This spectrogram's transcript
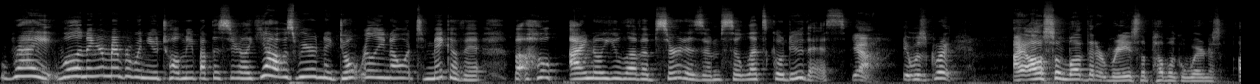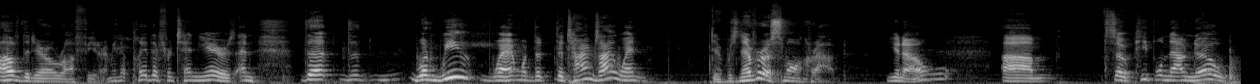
Right. Well, and I remember when you told me about this, you're like, yeah, it was weird and I don't really know what to make of it. But Hope, I know you love absurdism, so let's go do this. Yeah, it was great. I also love that it raised the public awareness of the Daryl Roth Theater. I mean, it played there for ten years, and the the when we went, when the, the times I went, there was never a small crowd, you know. Um, so people now know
